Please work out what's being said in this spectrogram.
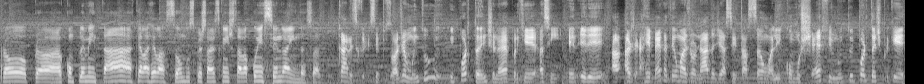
pra complementar aquela relação dos personagens que a gente tava conhecendo ainda, sabe? Cara, esse, esse episódio é muito importante, né? Porque, assim, ele, ele a, a Rebeca tem uma jornada de aceitação ali como chefe muito importante, porque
